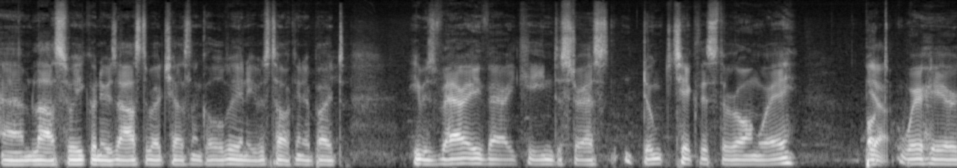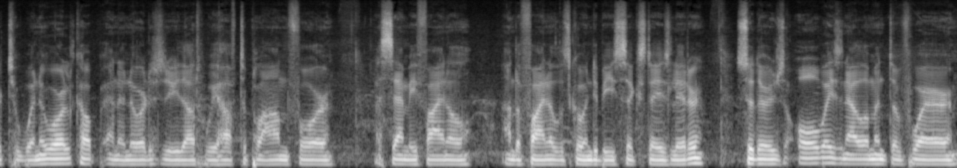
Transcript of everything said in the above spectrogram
um, last week when he was asked about Cheslin Kolbe, and he was talking about he was very, very keen to stress don't take this the wrong way, but Yeah. we're here to win a World Cup, and in order to do that, we have to plan for a semi final and a final that's going to be six days later. So there's always an element of where,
